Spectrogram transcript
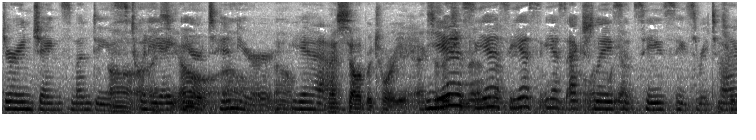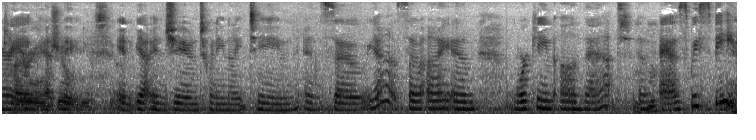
during James Mundy's Oh, 28 year Oh, oh, tenure. oh. Yeah. Nice celebratory exhibition. Yes, then, yes, then. yes, yes. Actually, yeah. since he's he's He's retiring, retiring in June. the yes, yeah. in yeah in June 2019, and so yeah, so I am working on that um, Mhm. as we speak.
